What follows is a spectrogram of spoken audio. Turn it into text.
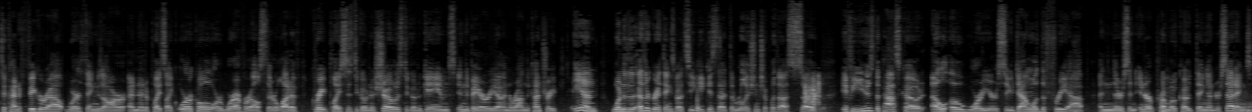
to kind of figure out where things are. And at a place like Oracle or wherever else, there are a lot of great places to go to shows, to go to games in the Bay Area and around the country. And one of the other great things about SeatGeek is that the relationship with us. So if you use the passcode LO Warriors, so you download the free app, and there's an inner promo code thing under settings,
